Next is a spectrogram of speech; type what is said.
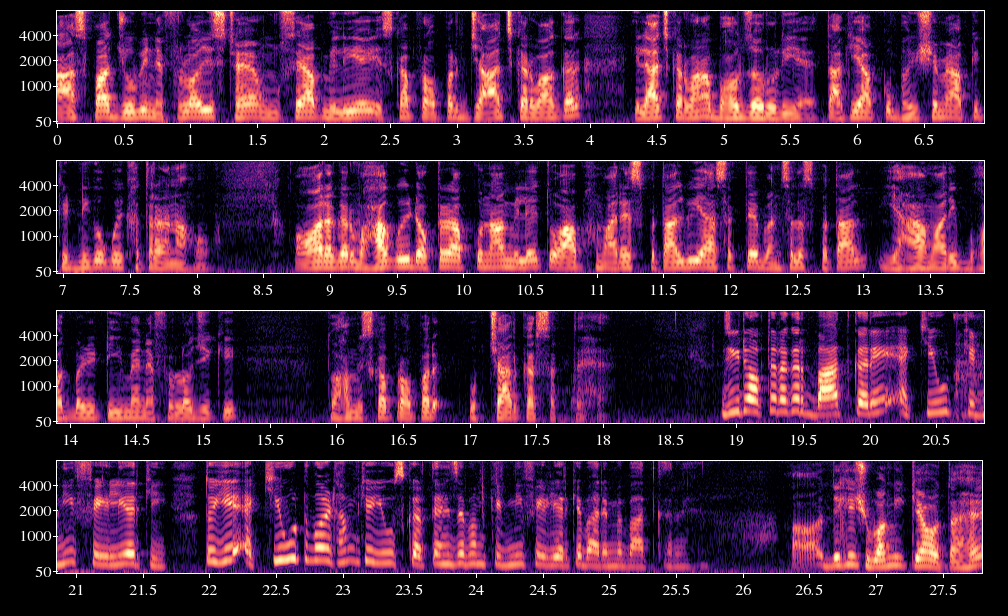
आसपास जो भी नेफ्रोलॉजिस्ट है, उनसे आप मिलिए, इसका प्रॉपर जाँच करवा कर इलाज करवाना बहुत ज़रूरी है, ताकि आपको भविष्य में आपकी किडनी को कोई खतरा ना हो। और अगर वहाँ कोई डॉक्टर आपको ना मिले तो आप हमारे अस्पताल भी आ सकते हैं बंसल अस्पताल। यहाँ हमारी बहुत बड़ी टीम है नेफ्रोलॉजी की तो हम इसका प्रॉपर उपचार कर सकते हैं। जी डॉक्टर अगर बात करें एक्यूट किडनी फेलियर की तो ये एक्यूट वर्ड हम क्यों यूज़ करते हैं जब हम किडनी फेलियर के बारे में बात कर रहे हैं? देखिए शुभांगी क्या होता है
